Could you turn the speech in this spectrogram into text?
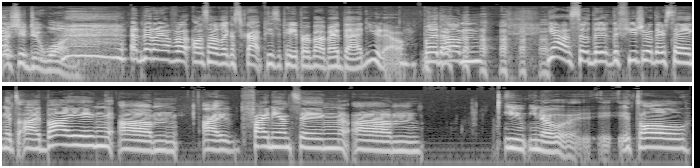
I should do one. and then I have a, also have like a scrap piece of paper about my bed, you know. But um, yeah. So the the future they're saying it's iBuying, um, i financing, um, you you know, it's all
